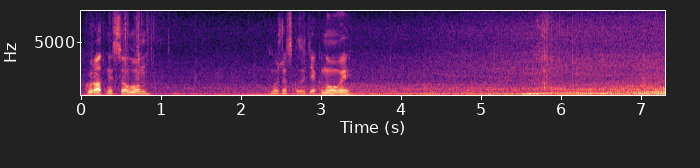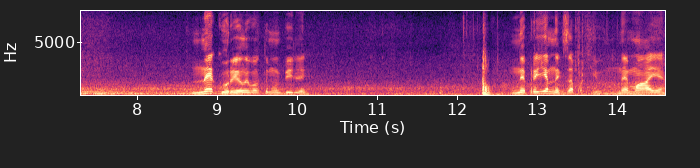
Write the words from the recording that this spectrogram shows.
Акуратний салон. Можна сказати, як новий. Не курили в автомобілі. Неприємних запахів немає.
